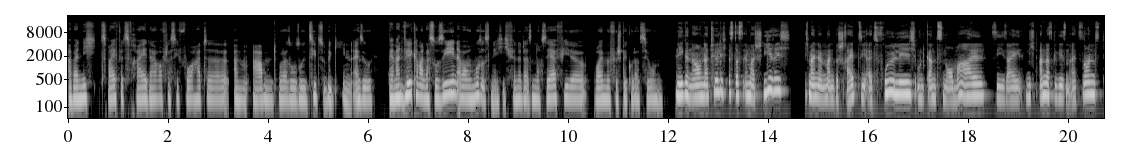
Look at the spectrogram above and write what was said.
aber nicht zweifelsfrei darauf, dass sie vorhatte, am Abend oder so Suizid zu begehen. Also wenn man will, kann man das so sehen, aber man muss es nicht. Ich finde, da sind noch sehr viele Räume für Spekulationen. Nee, genau. Natürlich ist das immer schwierig. Ich meine, man beschreibt sie als fröhlich und ganz normal. Sie sei nicht anders gewesen als sonst.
